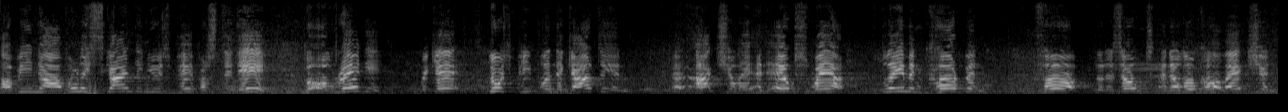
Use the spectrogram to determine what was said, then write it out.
Uh, I've only scanned the newspapers today, but already get those people in the Guardian, uh, actually, and elsewhere, blaming Corbyn for the results in the local election.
